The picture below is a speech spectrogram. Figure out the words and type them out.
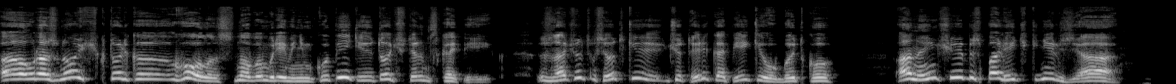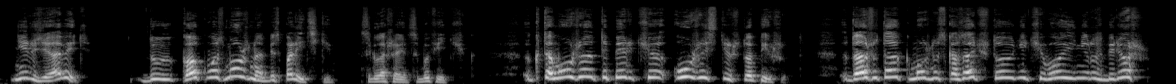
А у разносчика только голос с новым временем купить, и то четырнадцать копеек. Значит, все-таки четыре копейки убытку. А нынче без политики нельзя. Нельзя ведь? — Да как возможно без политики? — соглашается буфетчик. — К тому же теперь че ужасти, что пишут. Даже так можно сказать, что ничего и не разберешь.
